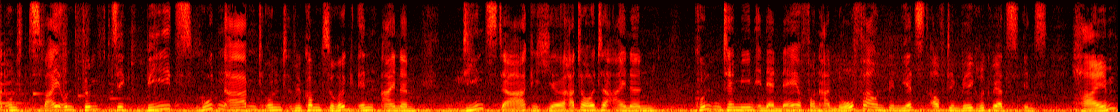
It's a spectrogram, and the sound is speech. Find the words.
252 Beats. Guten Abend und willkommen zurück in einem Dienstag. Ich äh, hatte heute einen Kundentermin in der Nähe von Hannover und bin jetzt auf dem Weg rückwärts ins Heim.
